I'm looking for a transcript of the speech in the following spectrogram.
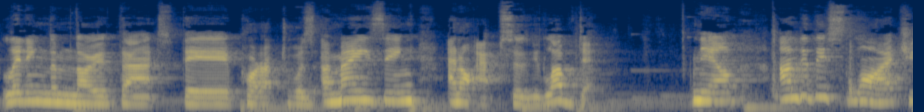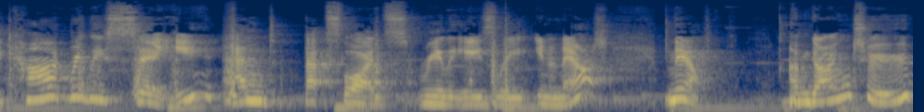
letting them know that their product was amazing and I absolutely loved it. Now, under this light, you can't really see, and that slides really easily in and out. Now, I'm going to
